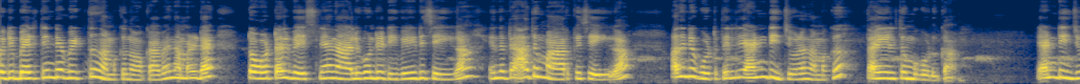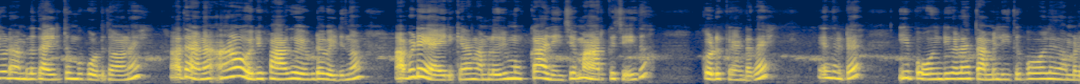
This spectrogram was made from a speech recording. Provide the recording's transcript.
ഒരു ബെൽറ്റിന്റെ വിട്ട് നമുക്ക് നോക്കാവേ നമ്മളുടെ ടോട്ടൽ വേസ്റ്റിനെ നാല് കൊണ്ട് ഡിവൈഡ് ചെയ്യുക. എന്നിട്ട് അത് മാർക്ക് ചെയ്യുക. അതിന്റെ കൂട്ടത്തിൽ രണ്ട് ഇഞ്ച് കൂടെ നമുക്ക് തയ്യൽ തുമ്പ് കൊടുക്കാം. രണ്ട് ഇഞ്ച് കൂടെ നമ്മൾ തയ്യൽ തുമ്പ് കൊടുത്തോണേ അതാണ് ആ ഒരു ഭാഗം എവിടെ വരുന്നോ അവിടെ ആയിരിക്കണം നമ്മളൊരു മുക്കാലിഞ്ച് മാർക്ക് ചെയ്ത് കൊടുക്കേണ്ടത്. എന്നിട്ട് ഈ പോയിന്റുകളെ തമ്മിൽ ഇതുപോലെ നമ്മൾ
